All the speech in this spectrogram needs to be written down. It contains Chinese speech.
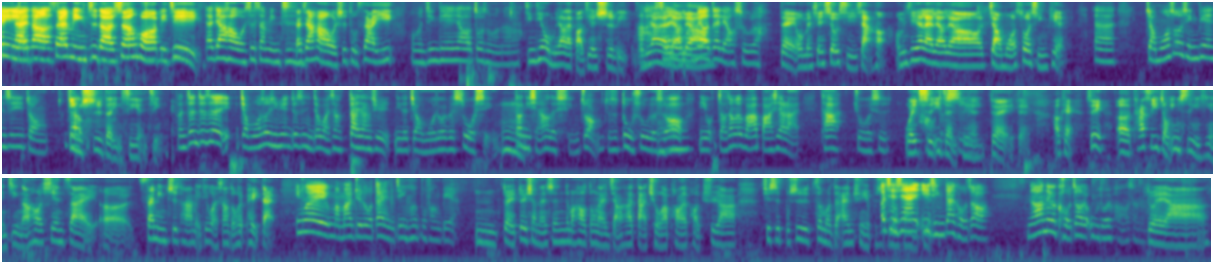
欢迎来到三明治的生活笔记。大家好，我是三明治。大家好，我是吐司阿姨。我们今天要做什么呢？今天我们要来保健室里，我们要来聊聊。没有在聊书了。对，我们先休息一下哈。我们今天来聊聊角膜塑形片。呃，角膜塑形片是一种。近视的隐形眼镜，反正就是角膜塑形片，就是你在晚上戴上去，你的角膜就会被塑形，嗯，到你想要的形状，就是度数的时候，嗯、你早上就把它拔下来，它就会是维持一整天。对对，OK，所以呃，它是一种硬式隐形眼镜，然后现在呃，三明治它每天晚上都会佩戴，因为妈妈觉得我戴眼镜会不方便。嗯，对，对小男生这么好动来讲，他打球啊，跑来跑去啊，其实不是这么的安全，也不是。而且现在疫情戴口罩，然后那个口罩的雾都会跑到上面。对啊，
